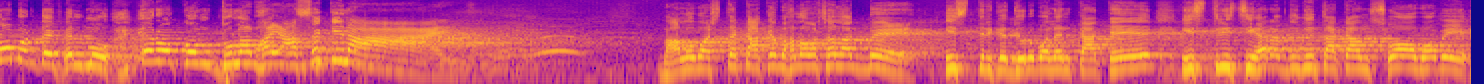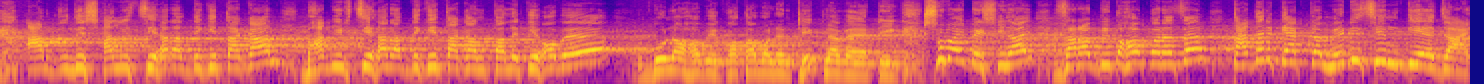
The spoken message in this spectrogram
কবর দিয়ে ফেলব এরকম দুলাভাই আছে কি নাই? ভালোবাসতে কাকে ভালোবাসা লাগবে? স্ত্রীকে জোর বলেন কাকে? স্ত্রী চেহারা যদি তাকান, সব হবে। আর যদি শালির চেহারার দিকে তাকান, ভাবির চেহারার দিকে তাকান, তাহলে কি হবে? গুণা হবে, কথা বলেন ঠিক না ভাইয়া, ঠিক। সময় বেশি নাই, যারা বিবাহ করেছেন, তাদেরকে একটা মেডিসিন দিয়ে যায়।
